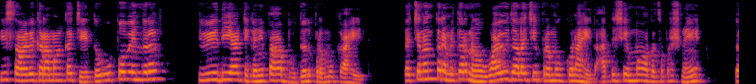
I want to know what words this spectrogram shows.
तिसावे क्रमांकाचे तर उपवेंद्र द्विवेदी या ठिकाणी पहा भूदल प्रमुख आहेत. त्याच्यानंतर मित्रांनो वायुदलाचे प्रमुख कोण आहेत? अतिशय महत्त्वाचा प्रश्न आहे. तर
